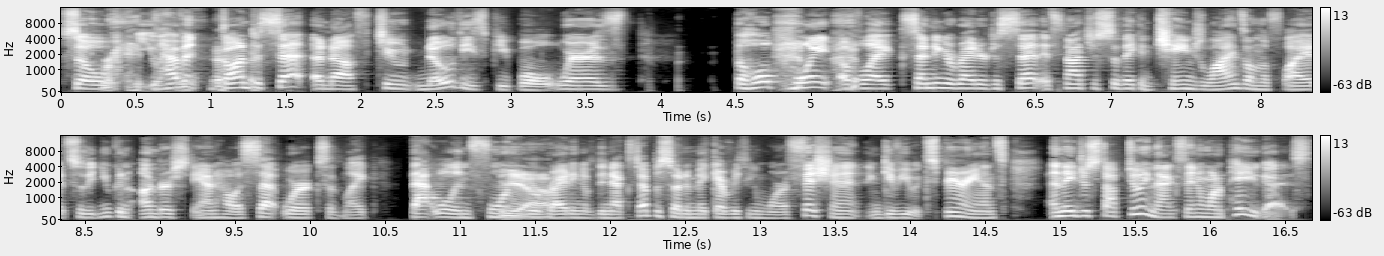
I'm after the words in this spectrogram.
So Right. you haven't gone to set enough to know these people. Whereas the whole point of like sending a writer to set, it's not just so they can change lines on the fly, it's so that you can understand how a set works and like that will inform your writing of the next episode and make everything more efficient and give you experience. And they just stopped doing that because they didn't want to pay you guys.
